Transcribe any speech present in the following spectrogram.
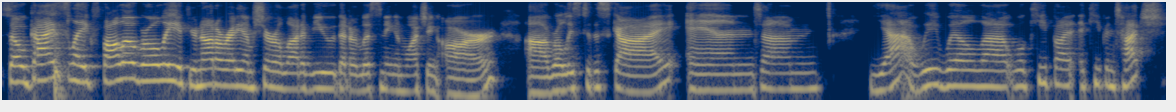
so, guys, like follow Rolly if you're not already. I'm sure a lot of you that are listening and watching are. Uh, Rolly's to the sky, and um, yeah, we will. Uh, we'll keep uh, keep in touch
